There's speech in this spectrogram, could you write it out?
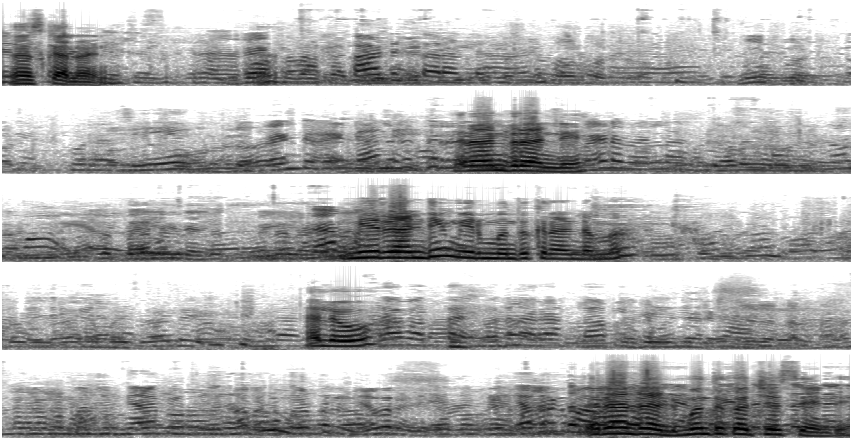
నమస్కారం అండి. రండి రండి. మీరు రండి మీరు ముందుకు రండి అమ్మా హలో రండి రండి ముందుకు వచ్చేసేయండి.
